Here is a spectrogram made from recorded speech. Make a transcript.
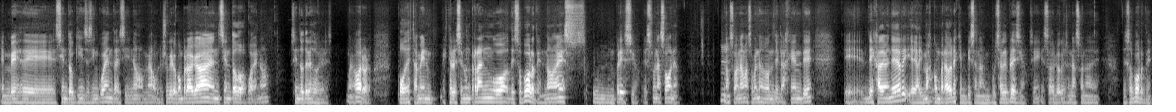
en vez de 115.50, decir, no, me hago, yo quiero comprar acá en 102, bueno, 103 dólares. Bueno, bárbaro. Podés también establecer un rango de soportes, no es un precio, es una zona. Una Mm. zona más o menos donde la gente eh, deja de vender y hay más compradores que empiezan a impulsar el precio. ¿sí? Eso es lo que es una zona de, de soporte.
